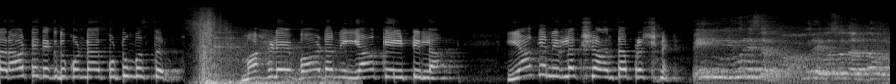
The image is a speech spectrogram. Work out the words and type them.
ತರಾಟೆ ತೆಗೆದುಕೊಂಡ ಕುಟುಂಬಸ್ಥರು. ಮಹಿಳೆ ವಾರ್ಡನ್ ಯಾಕೆ ಇಟ್ಟಿಲ್ಲ? ಯಾಕೆ ನಿರ್ಲಕ್ಷ್ಯ ಅಂತ ಪ್ರಶ್ನೆ ಏನು ಇವರೇ ಸರ್ ಇವರೇ ಹೊಸದಂತ ಅವರು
